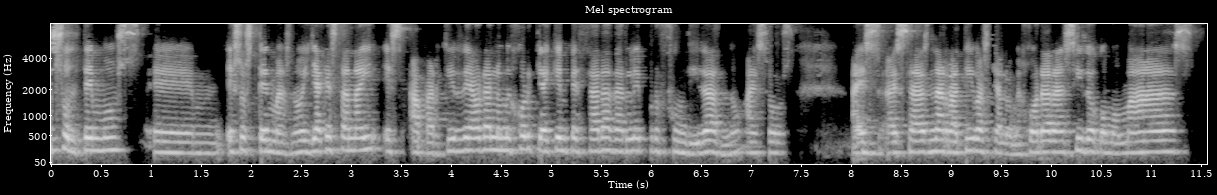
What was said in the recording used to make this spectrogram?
soltemos em, esos temas, ¿no? Y ya que están ahí, es a partir de ahora lo mejor que hay que empezar a darle profundidad ¿no? a, esos, a, esas narrativas que a lo mejor ahora han sido como más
